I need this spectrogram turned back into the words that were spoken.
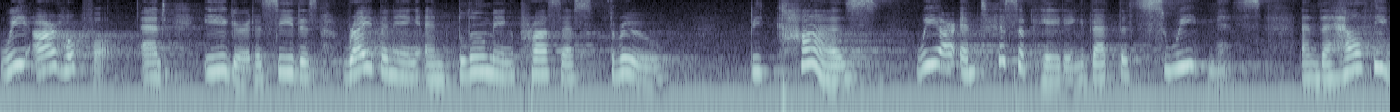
we are hopeful and eager to see this ripening and blooming process through because we are anticipating that the sweetness and the healthy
